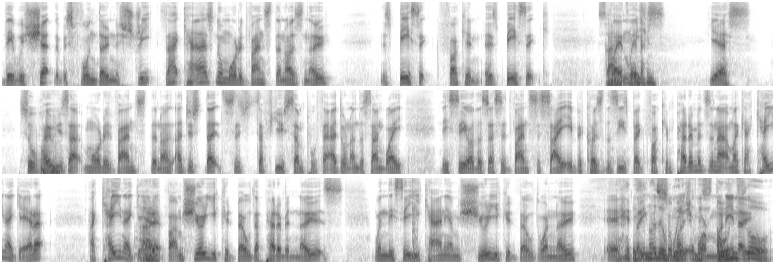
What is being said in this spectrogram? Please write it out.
There was shit that was flown down the street. That can't, that's no more advanced than us now. It's basic fucking. It's basic sanitation. cleanliness. Yes. So how Mhm. is that more advanced than us? I just that's just a few simple things. I don't understand why they say, "Oh, there's this advanced society because there's these big fucking pyramids and that." I'm like, I kind of get it. I kind of get Aye. it, but I'm sure you could build a pyramid now. It's when they say you can, I'm sure you could build one now. Uh, Is like, it not there's the so much more stones money now. though?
